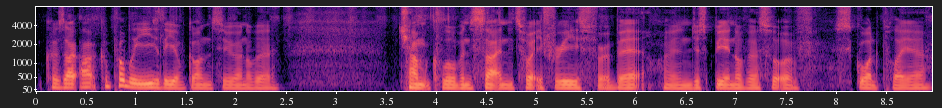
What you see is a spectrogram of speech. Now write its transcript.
Because um, I, I could probably easily have gone to another champ club and sat in the 23s for a bit and just be another sort of squad player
